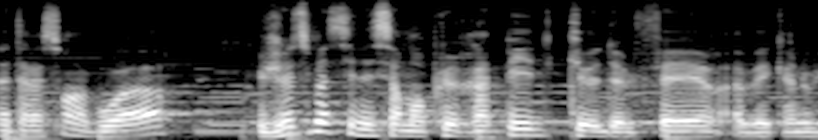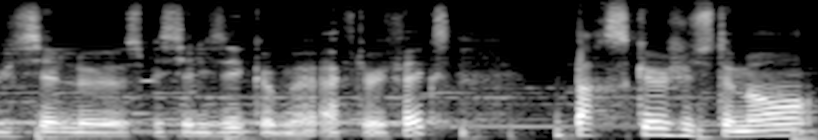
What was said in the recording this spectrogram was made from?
intéressant à voir. Je ne sais pas si c'est nécessairement plus rapide que de le faire avec un logiciel spécialisé comme After Effects parce que justement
